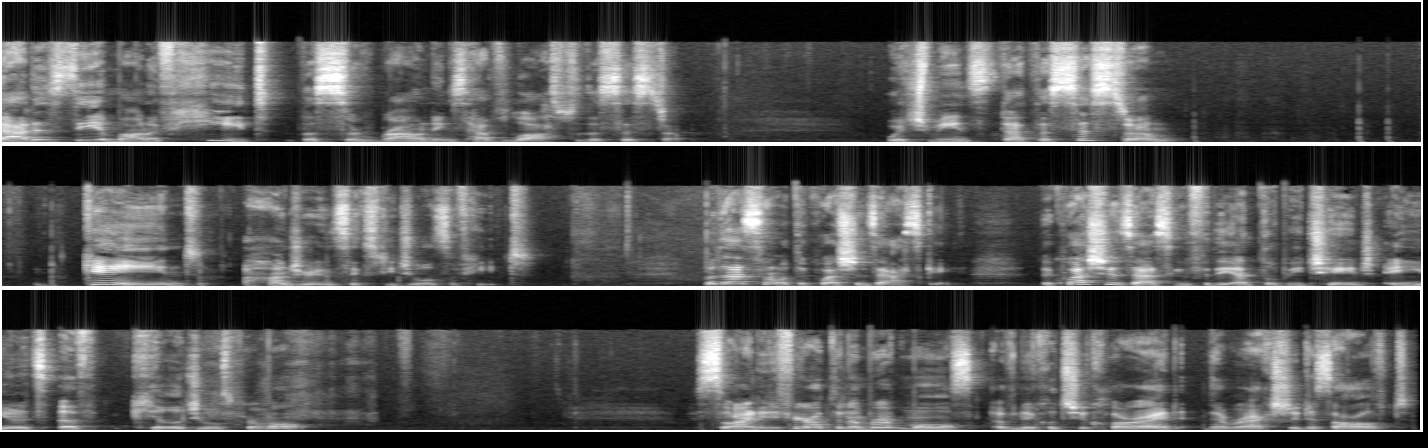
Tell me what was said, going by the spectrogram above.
That is the amount of heat the surroundings have lost to the system, which means that the system gained 160 joules of heat. But that's not what the question's asking. The question is asking for the enthalpy change in units of kilojoules per mole. So I need to figure out the number of moles of nickel 2 chloride that were actually dissolved.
